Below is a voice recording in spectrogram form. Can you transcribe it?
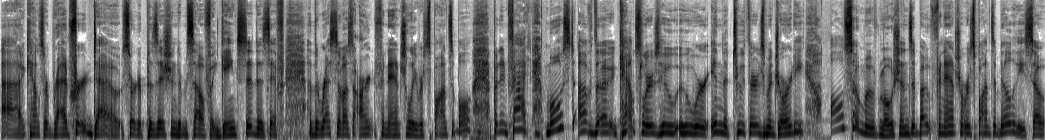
uh, Councillor Bradford uh, sort of positioned himself against it as if the rest of us aren't financially responsible, but in fact, most of the councillors who, who were in the two thirds majority also moved motions about financial responsibility. So,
